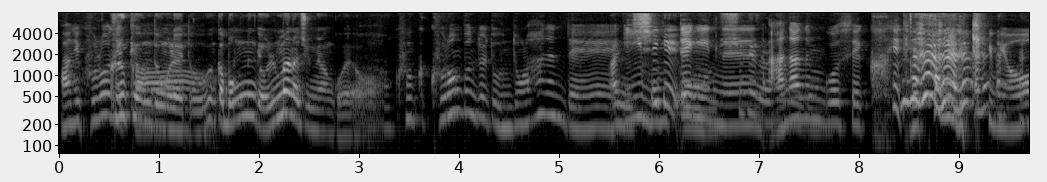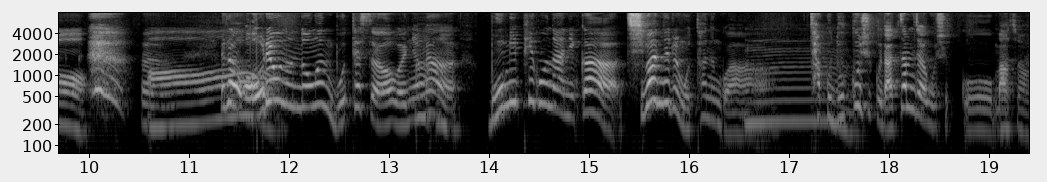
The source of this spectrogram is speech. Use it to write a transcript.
아니, 그러니까. 그렇게 운동을 해도 그러니까 먹는 게 얼마나 중요한 거예요. 그러니까 그런 분들도 운동을 하는데 아니, 이 시기- 어, 몸땡이는 시기를 안. 하는 것에 크게 개판을 느끼며 네. 아. 그래서 어려운 운동은 못 했어요. 왜냐면 음, 몸이 피곤하니까 집안일을 못 하는 거야. 음. 자꾸 눕고 싶고 낮잠 자고 싶고 막 맞아.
